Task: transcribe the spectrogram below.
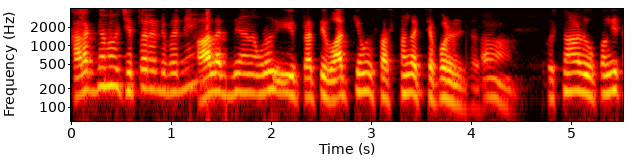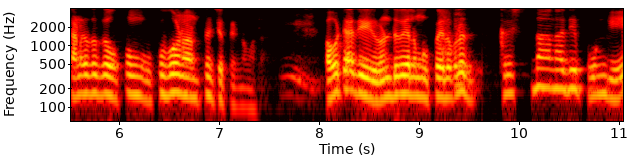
కాలజ్ఞానం చెప్పారండి ఇవన్నీ? కాలజ్ఞానంలో ఈ ప్రతి వాక్యం స్పష్టంగా చెప్పబడింది సార్. కృష్ణానది ఉప్పొంగి కనకదుర్గ ఉప్పు ఉప్పుబోన అంతం చెప్పింది అనమాట కాబట్టి అది రెండు వేల ముప్పై లోపల కృష్ణా నది పొంగి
